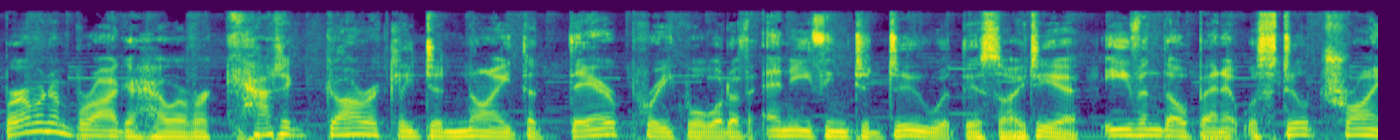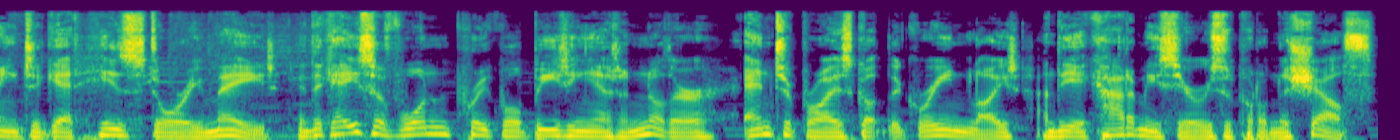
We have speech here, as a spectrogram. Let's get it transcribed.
Berman and Braga, however, categorically denied that their prequel would have anything to do with this idea, even though Bennett was still trying to get his story made. In the case of one prequel beating out another, Enterprise got the green light and the Academy series was put on the shelf.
